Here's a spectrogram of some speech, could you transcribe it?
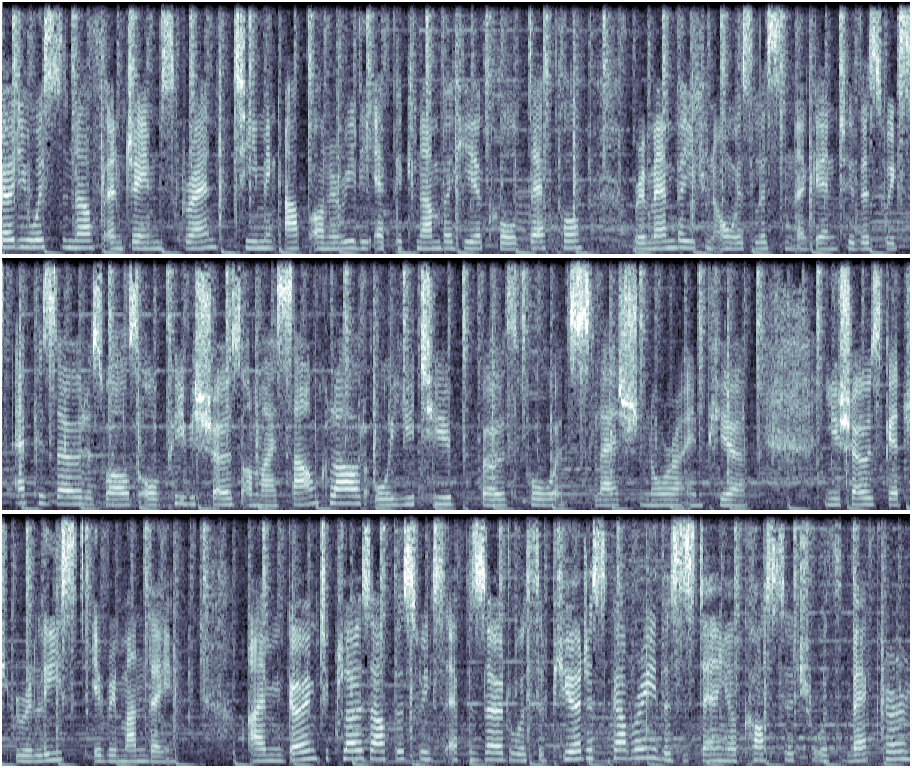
Jody Wisternoff and James Grant teaming up on a really epic number here called Dapple. Remember, you can always listen again to this week's episode as well as all previous shows on my SoundCloud or YouTube, both forward slash Nora En Pure. New shows get released every Monday. I'm going to close out this week's episode with the Pure Discovery. This is Daniel Kostic with Becker.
